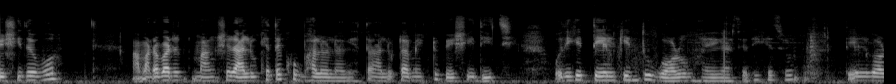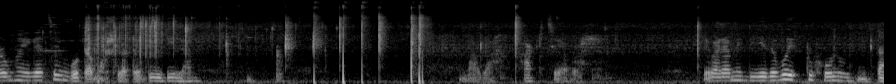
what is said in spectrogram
বেশি দেবো। আমার আবার মাংসের আলু খেতে খুব ভালো লাগে। তো আলুটা আমি একটু বেশি দিচ্ছি। ওদিকে তেল কিন্তু গরম হয়ে গেছে, দেখেছ? তেল গরম হয়ে গেছে, গোটা মশলাটা দিয়ে দিলাম। বাবা ফাটছে আবার। এবার আমি দিয়ে দেবো একটু হলুদ। তা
